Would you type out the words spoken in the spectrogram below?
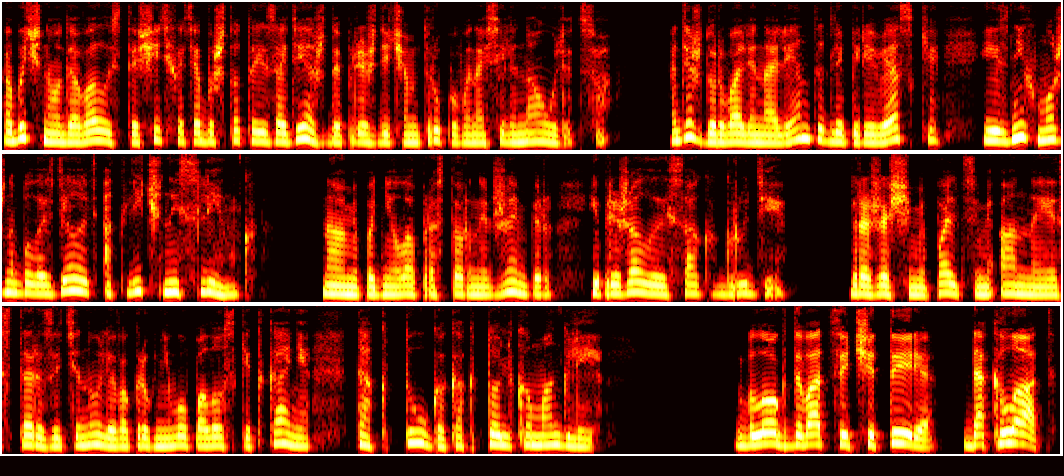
Обычно удавалось тащить хотя бы что-то из одежды, прежде чем трупы выносили на улицу — Одежду рвали на ленты для перевязки, и из них можно было сделать отличный слинг. Наоми подняла просторный джемпер и прижала Исаак к груди. Дрожащими пальцами Анна и Эстер затянули вокруг него полоски ткани так туго, как только могли. «Блок 24! Доклад!»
